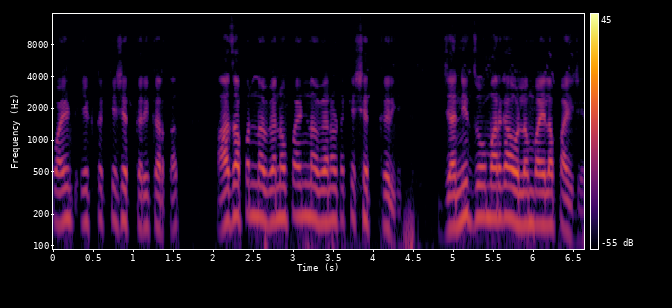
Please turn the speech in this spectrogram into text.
पॉईंट एक टक्के शेतकरी करतात. आज आपण नव्याण्णव पॉईंट नव्याण्णव टक्के शेतकरी ज्यांनी जो मार्ग अवलंबायला पाहिजे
